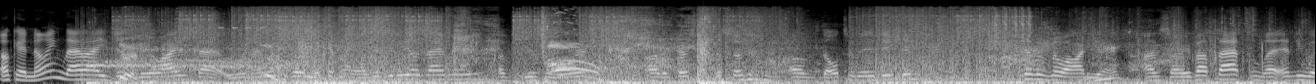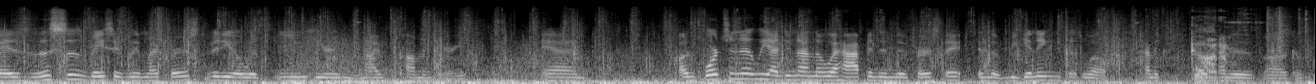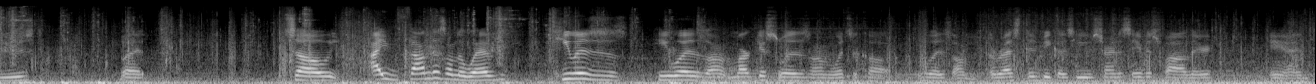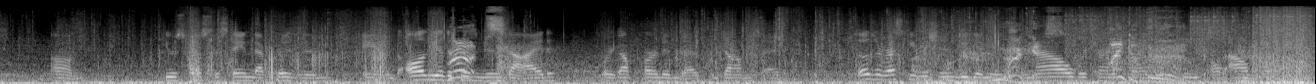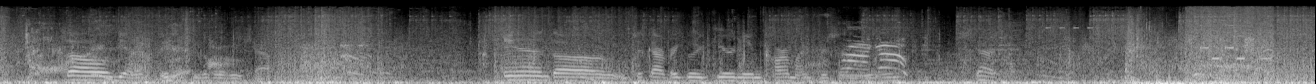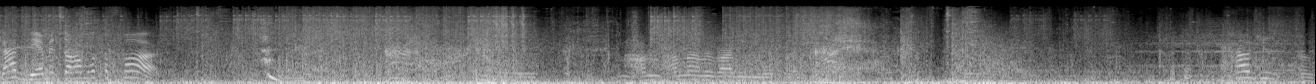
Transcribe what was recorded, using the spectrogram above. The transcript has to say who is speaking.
Speaker 1: Okay, knowing that, I just realized that when I went to go look at my other videos I made of Gears of War, uh, the first episode of the Ultimate Edition, there was no audio. I'm sorry about that, but anyways, this is basically my first video with you hearing my commentary. And unfortunately, I do not know what happened in the first day, in the beginning, because, well, kind of, kind of uh, confused. But so I found this on the web. He was he was um, Marcus was um what's it called was um arrested because he was trying to save his father, and um he was supposed to stay in that prison, and all the other prisoners died or got pardoned as the Dom said. Those are rescue mission beginnings, and now we're trying to find a thing called Alpha. So yeah, that's basically the whole recap. And uh, just got regular gear named Carmine for some reason. God. God damn it, Dom! What the fuck? I'm, I'm, I'm not reviving you with this. What the? How'd you? Oh,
